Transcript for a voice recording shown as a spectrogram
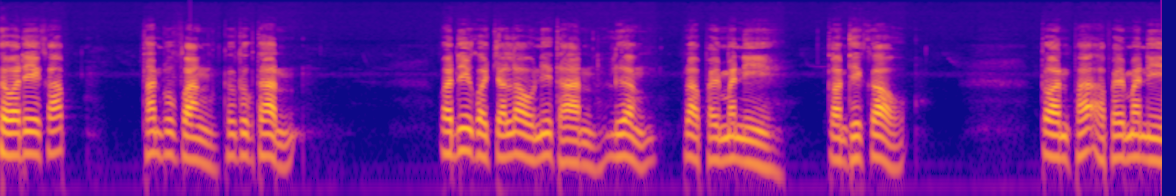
สวัสดีครับ ท่านผู้ฟังทุกๆทท่าน วันนี้ก็จะเล่านิทานเรื่องพระอภัยมณีตอนที่เก้าตอนพระอภัยมณี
